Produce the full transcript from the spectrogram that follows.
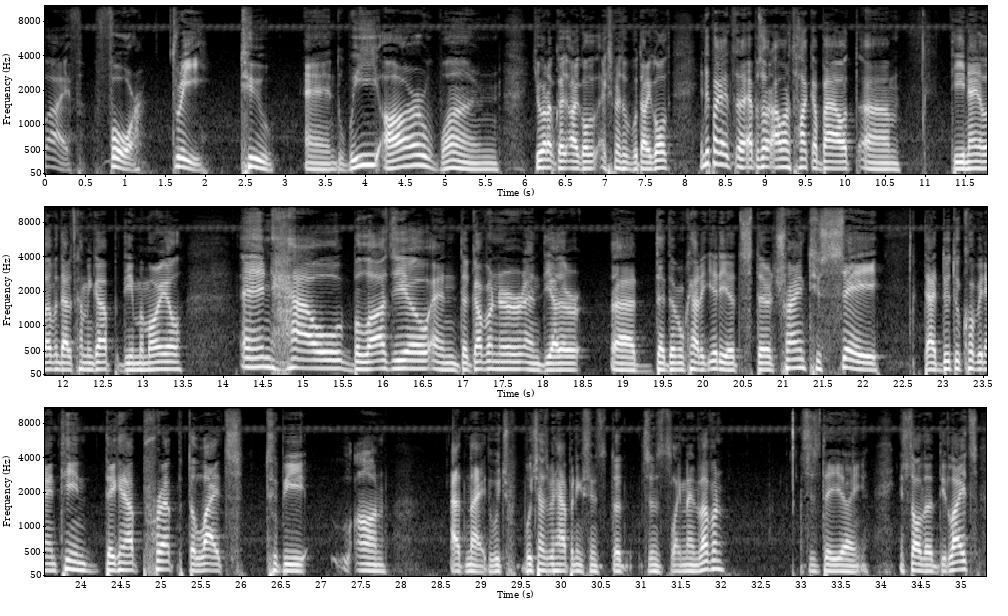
Five, four, three, two, and we are one. You what up, guys? Ari Gold, Experience with Ari Gold. In this podcast, uh, episode, I want to talk about um, the 9/11 that is coming up, the memorial, and how Blasio and the governor and the other uh, the Democratic idiots they're trying to say that due to COVID-19 they cannot prep the lights to be on at night, which which has been happening since the since like 9/11, since they uh, installed the, the lights.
